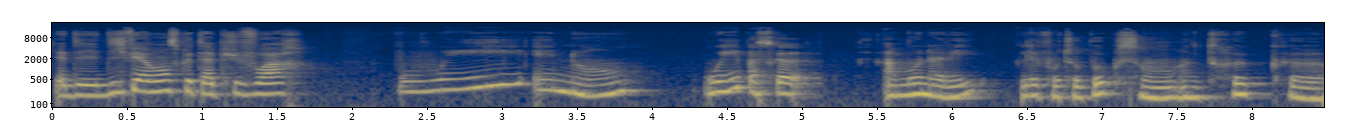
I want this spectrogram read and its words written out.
il y a des différences que tu as pu voir? Oui et non. Oui, parce que, à mon avis, les photobooks sont un truc. Euh,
